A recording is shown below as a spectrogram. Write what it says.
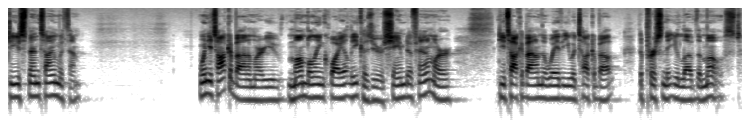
Do you spend time with him? When you talk about him, are you mumbling quietly because you're ashamed of him? Or do you talk about him the way that you would talk about the person that you love the most?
